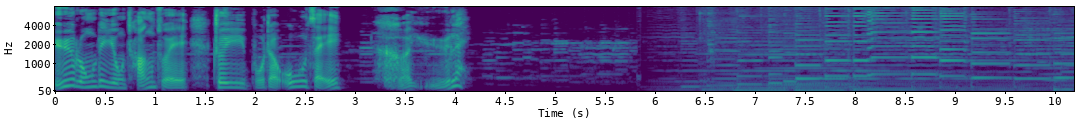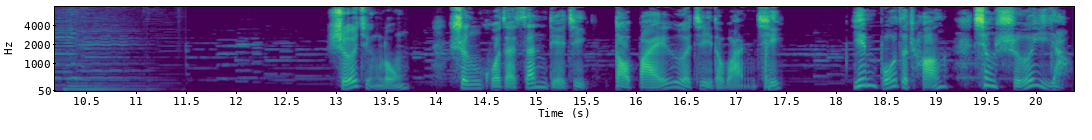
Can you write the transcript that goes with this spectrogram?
鱼龙利用长嘴追捕着乌贼和鱼类。蛇颈龙生活在三叠纪到白垩纪的晚期，因脖子长像蛇一样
